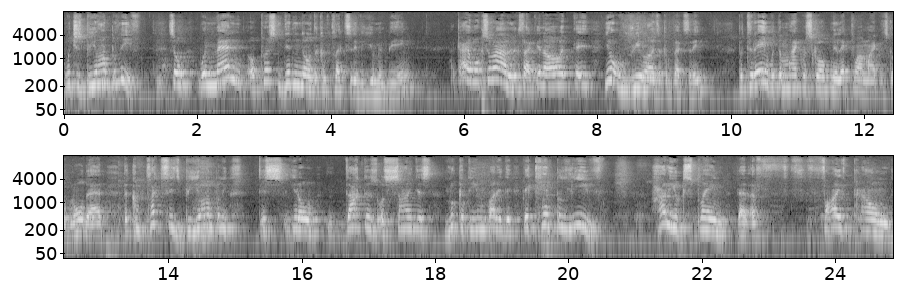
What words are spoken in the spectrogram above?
Which is beyond belief. So when man or person didn't know the complexity of a human being, a guy walks around and looks like, you know, it, it- you don't realize the complexity. But today, with the microscope and the electron microscope and all that, the complexity is beyond belief. This, you know, doctors or scientists look at the human body, they, they can't believe. How do you explain that a f- five pound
